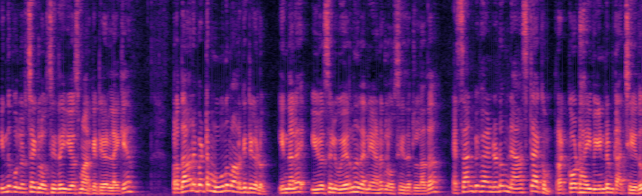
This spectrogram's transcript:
ഇന്ന് പുലർച്ചെ ക്ലോസ് ചെയ്ത യു എസ് മാർക്കറ്റുകളിലേക്ക് പ്രധാനപ്പെട്ട മൂന്ന് മാർക്കറ്റുകളും ഇന്നലെ യു എസിൽ ഉയർന്നു തന്നെയാണ് ക്ലോസ് ചെയ്തിട്ടുള്ളത്. എസ് ആൻഡ് പി ഫൈവ് ഹൺഡ്രഡും നാസ്റ്റാക്കും റെക്കോർഡ് ഹൈ വീണ്ടും ടച്ച് ചെയ്തു.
